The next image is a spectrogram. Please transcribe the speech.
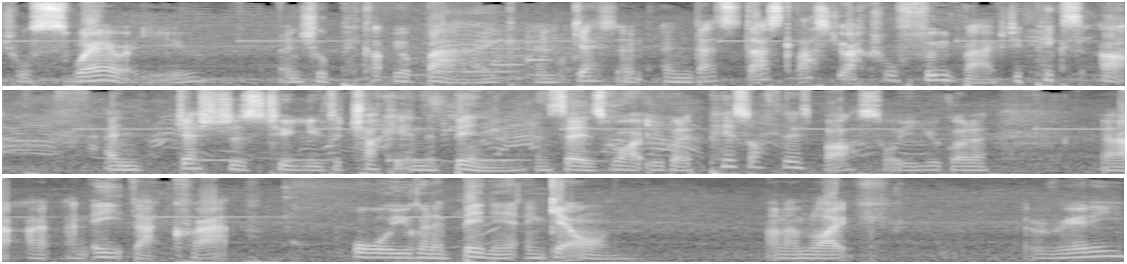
she'll swear at you, and she'll pick up your bag and get, and, and that's, that's, that's your actual food bag, she picks it up and gestures to you to chuck it in the bin and says, right, you've got to piss off this bus, or you're going to, uh, and eat that crap, or you're going to bin it and get on. And I'm like, Really?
